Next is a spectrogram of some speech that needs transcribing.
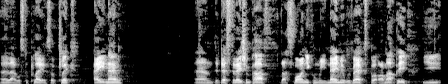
and allow us to play it. So click A now. And the destination path, that's fine. You can rename it with X, but I'm happy. You,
